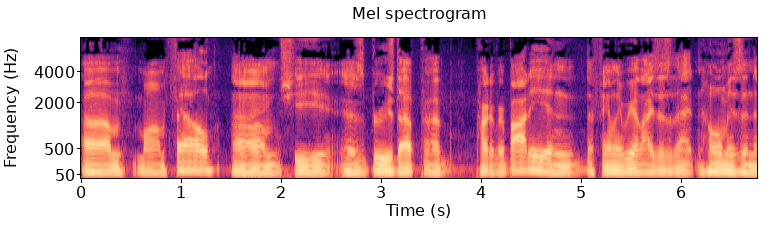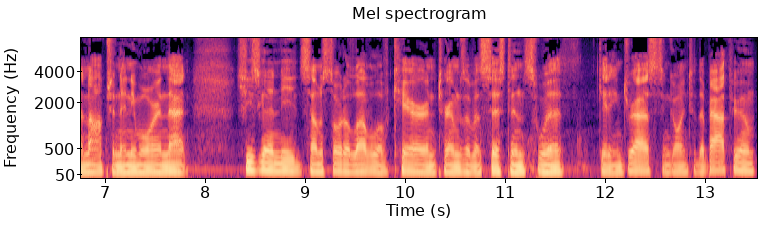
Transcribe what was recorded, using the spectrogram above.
um, mom fell. Um, she is bruised up a part of her body, and the family realizes that home isn't an option anymore, and that she's going to need some sort of level of care in terms of assistance with getting dressed and going to the bathroom,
